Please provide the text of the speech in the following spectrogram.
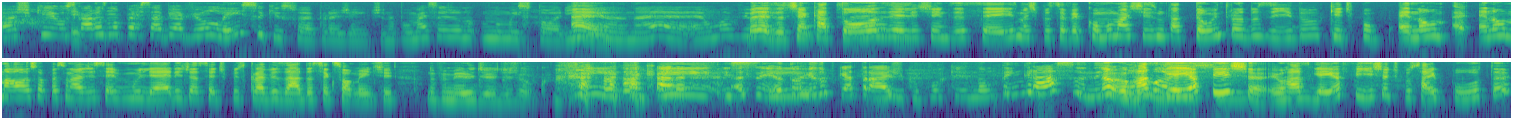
Eu acho que os caras não percebem a violência que isso é pra gente, né? Por mais que seja numa historinha, É. né? É uma violência. Beleza, eu tinha 14, séria. ele tinha 16, mas, tipo, você vê como o machismo tá tão introduzido que, tipo, é, norm é- é normal a sua personagem ser mulher e já ser, tipo, escravizada sexualmente no primeiro dia de jogo. Sim, Cara, e, e, Assim, eu tô rindo porque é trágico, porque não tem graça nenhuma Não, eu rasguei a isso. ficha. Eu rasguei a ficha, tipo, saí puta.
